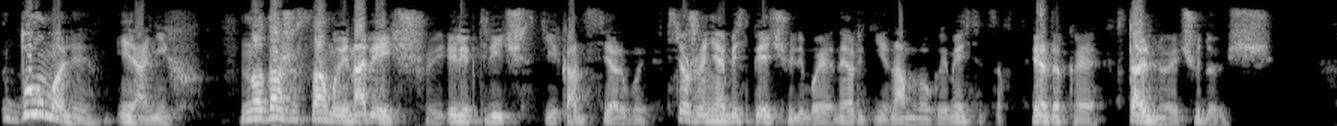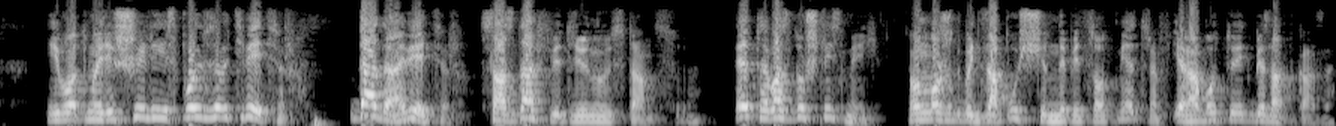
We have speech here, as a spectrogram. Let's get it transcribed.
«Думали и о них». Но даже самые новейшие электрические консервы все же не обеспечили бы энергии на много месяцев эдакое стальное чудовище. И вот мы решили использовать ветер. Да-да, ветер, создав ветряную станцию. Это воздушный змей. Он может быть запущен на 500 метров и работает без отказа.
